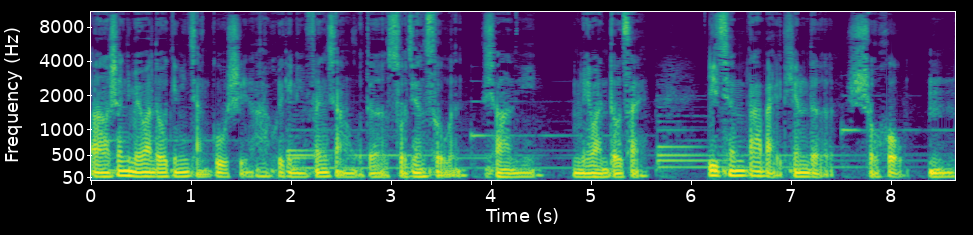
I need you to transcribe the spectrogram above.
呃，山迪每晚都会给你讲故事啊，会给你分享我的所见所闻，希望你每晚都在一千八百天的守候，嗯。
